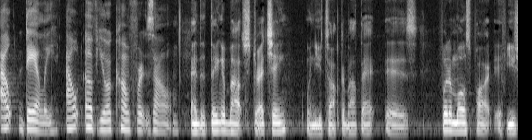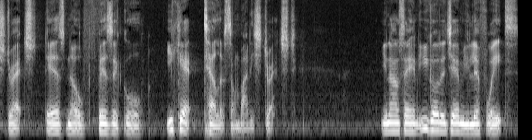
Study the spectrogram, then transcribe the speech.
Out daily, out of your comfort zone. And the thing about stretching, when you talked about that, is for the most part, if you stretch, there's no physical, you can't tell if somebody's stretched. You know what I'm saying? You go to the gym, you lift weights,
